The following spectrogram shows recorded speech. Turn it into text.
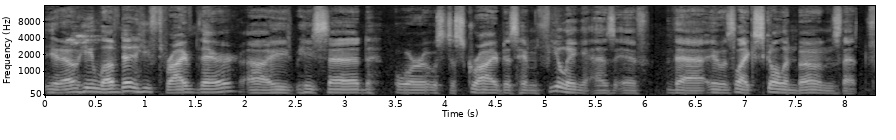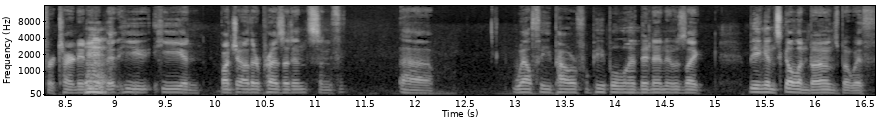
You know, he loved it. He thrived there. Uh, he he said, or it was described as him feeling as if that it was like Skull and Bones, that fraternity Mm. that he he and a bunch of other presidents and uh, wealthy, powerful people have been in. It was like being in Skull and Bones, but with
